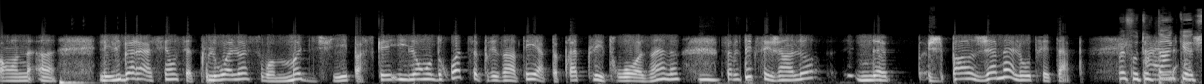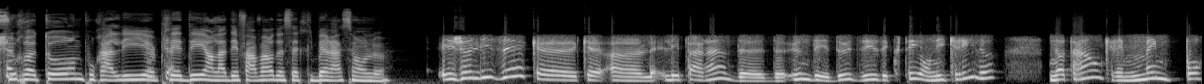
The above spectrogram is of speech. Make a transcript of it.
on, euh, les libérations, cette loi-là soit modifiée parce qu'ils ont le droit de se présenter à peu près tous les trois ans. Là. Mm. Ça veut dire que ces gens-là ne passent jamais à l'autre étape. Il faut tout le temps que tu retournes pour aller euh, plaider en la défaveur de cette libération-là. Et je lisais que, que euh, les parents de, de, une des deux disent, écoutez, on écrit là, notre encre est même pas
